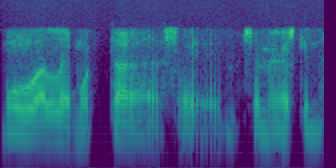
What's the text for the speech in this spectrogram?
muualle, mutta se, se myöskin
